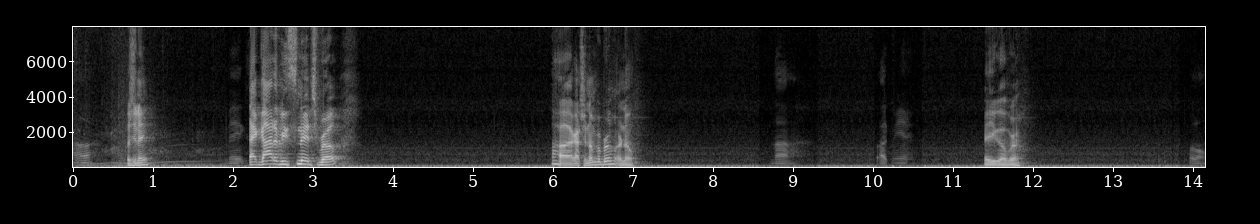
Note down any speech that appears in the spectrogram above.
Huh? What's your name? Mix. That gotta be Snitch, bro. Uh, I got your number, bro, or no? Nah. Lock me in. There you go, bro. Hold on.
